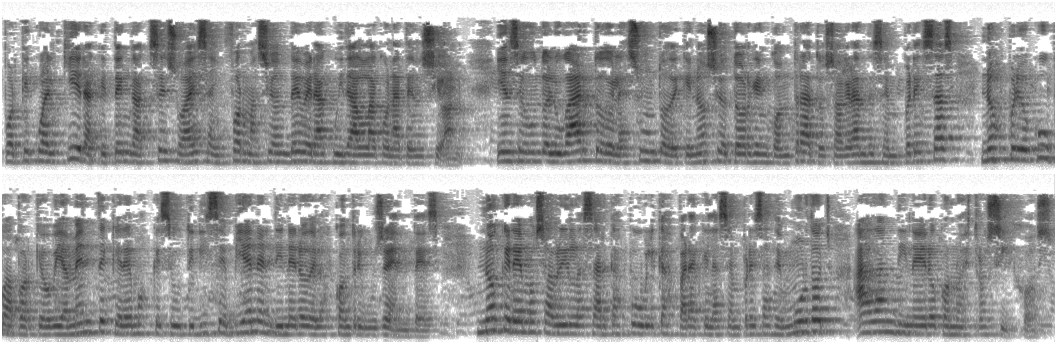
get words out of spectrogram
porque cualquiera que tenga acceso a esa información deberá cuidarla con atención. Y en segundo lugar, todo el asunto de que no se otorguen contratos a grandes empresas nos preocupa porque obviamente queremos que se utilice bien el dinero de los contribuyentes. No queremos abrir las arcas públicas para que las empresas de Murdoch hagan dinero con nuestros hijos.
